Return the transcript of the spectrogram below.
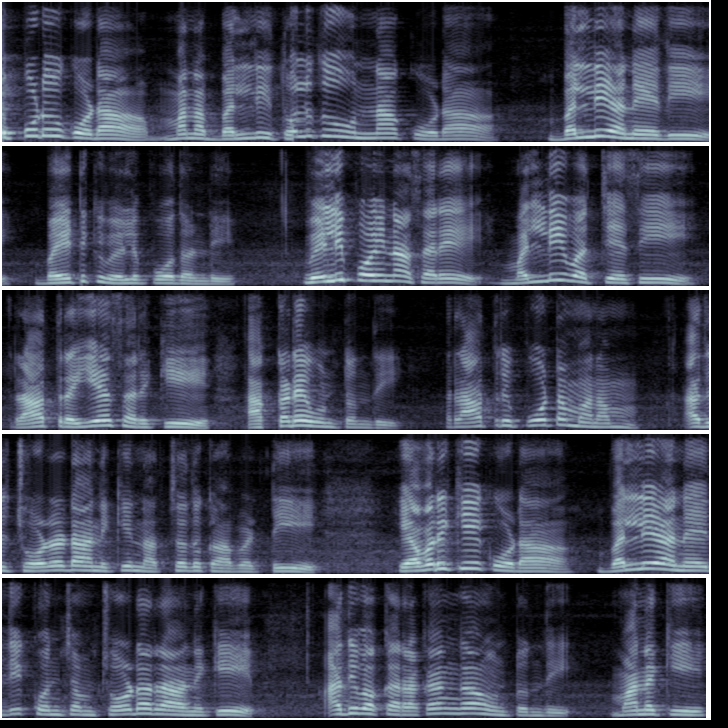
ఎప్పుడూ కూడా మన బల్లి తొలుతూ ఉన్నా కూడా బల్లి అనేది బయటికి వెళ్ళిపోదండి. వెళ్ళిపోయినా సరే మళ్ళీ వచ్చేసి రాత్రి అయ్యేసరికి అక్కడే ఉంటుంది. రాత్రిపూట మనం అది చూడడానికి నచ్చదు కాబట్టి ఎవరికీ కూడా బల్లి అనేది కొంచెం చూడడానికి అది ఒక రకంగా ఉంటుంది. మనకి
